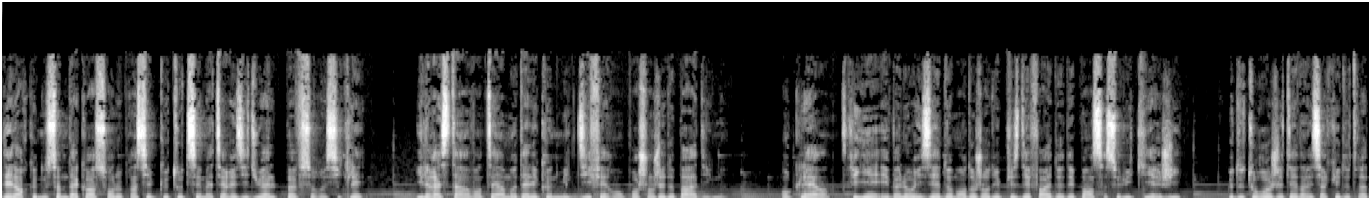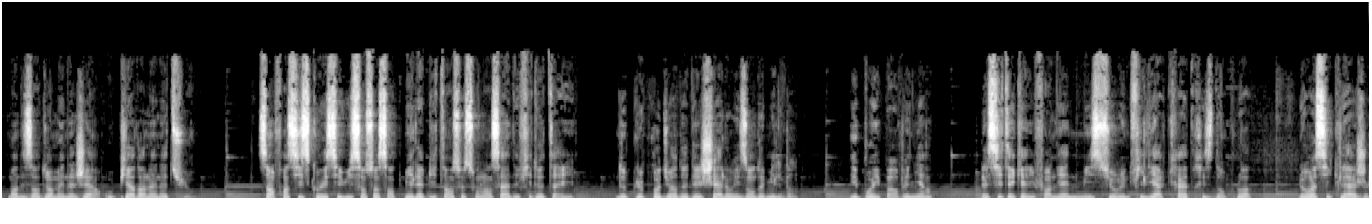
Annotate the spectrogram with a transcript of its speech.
Dès lors que nous sommes d'accord sur le principe que toutes ces matières résiduelles peuvent se recycler, il reste à inventer un modèle économique différent pour changer de paradigme. En clair, trier et valoriser demande aujourd'hui plus d'efforts et de dépenses à celui qui agit que de tout rejeter dans les circuits de traitement des ordures ménagères ou pire dans la nature. San Francisco et ses 860 000 habitants se sont lancés un défi de taille ne plus produire de déchets à l'horizon 2020. Et pour y parvenir, la cité californienne mise sur une filière créatrice d'emplois, le recyclage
